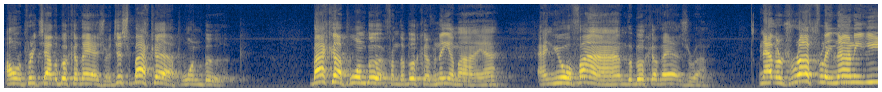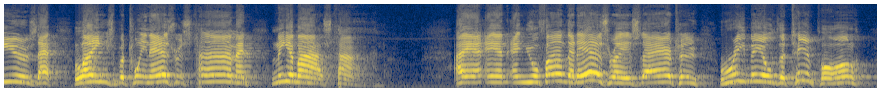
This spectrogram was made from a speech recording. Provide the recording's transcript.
I want to preach out of the book of Ezra. Just back up one book. Back up one book from the book of Nehemiah, and you'll find the book of Ezra. Now, there's roughly 90 years that lays between Ezra's time and Nehemiah's time. And, and, and you'll find that Ezra is there to rebuild the temple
